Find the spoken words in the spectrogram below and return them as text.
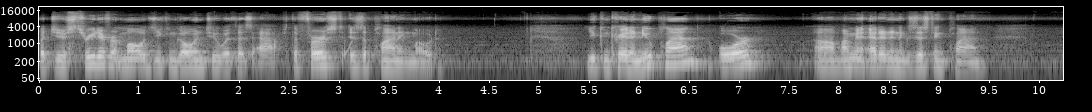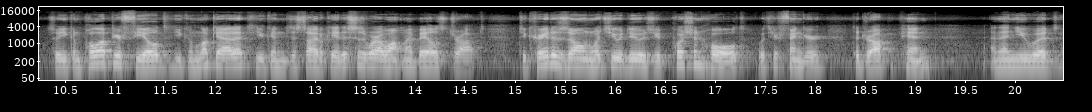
But there's three different modes you can go into with this app. The first is the planning mode. You can create a new plan or um, I'm going to edit an existing plan. So you can pull up your field, you can look at it, you can decide, okay, this is where I want my bales dropped. To create a zone, what you would do is you'd push and hold with your finger to drop a pin, and then you would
